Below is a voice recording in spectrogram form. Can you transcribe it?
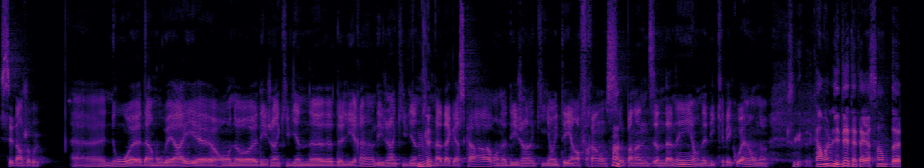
c'est dangereux. Euh, nous, euh, dans Mauvaise, euh, on a des gens qui viennent de l'Iran, des gens qui viennent du Madagascar, on a des gens qui ont été en France pendant une dizaine d'années, on a des Québécois, on a... Quand même, l'idée est intéressante de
